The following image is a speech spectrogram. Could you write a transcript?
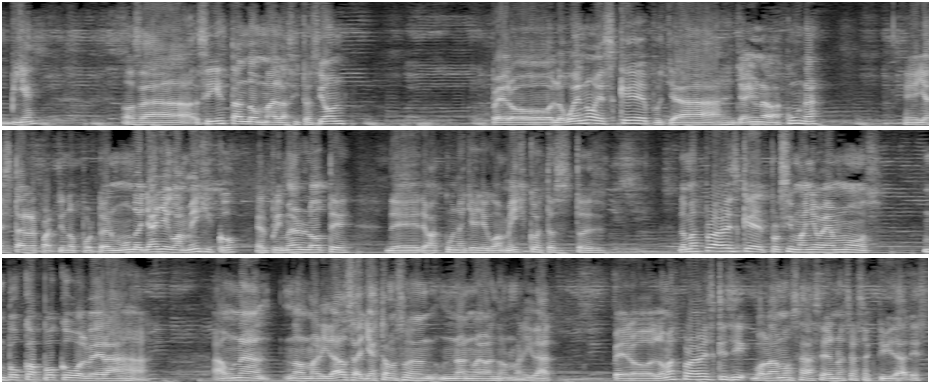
bien o sea, sigue estando mal la situación. Pero lo bueno es que pues ya, ya hay una vacuna. Eh, ya se está repartiendo por todo el mundo. Ya llegó a México. El primer lote de, vacunas ya llegó a México. Entonces, entonces, lo más probable es que el próximo año veamos un poco a poco volver a, a una normalidad. O sea, ya estamos en una, nueva normalidad. Pero lo más probable es que sí volvamos a hacer nuestras actividades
